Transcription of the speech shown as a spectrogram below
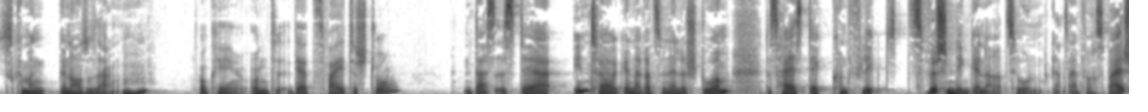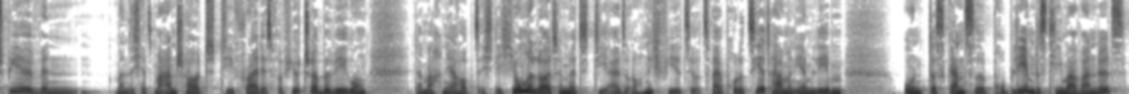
Das kann man genauso sagen. Mhm. Okay, und der zweite Sturm? Das ist der intergenerationelle Sturm, das heißt der Konflikt zwischen den Generationen. Ganz einfaches Beispiel, wenn man sich jetzt mal anschaut, die Fridays for Future Bewegung, da machen ja hauptsächlich junge Leute mit, die also noch nicht viel CO2 produziert haben in ihrem Leben. Und das ganze Problem des Klimawandels,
